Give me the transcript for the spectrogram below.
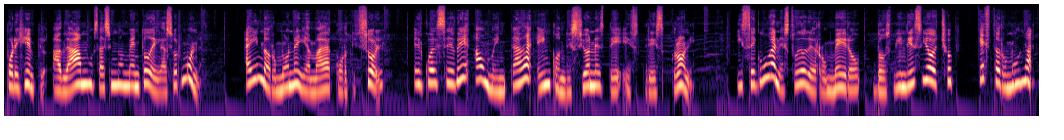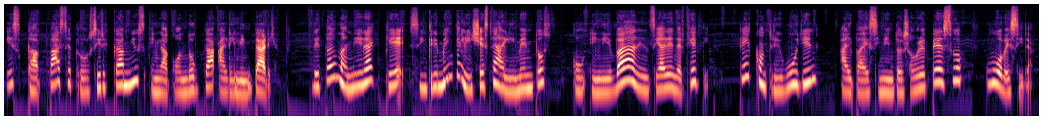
Por ejemplo, hablábamos hace un momento de las hormonas. Hay una hormona llamada cortisol, el cual se ve aumentada en condiciones de estrés crónico. Y según el estudio de Romero 2018, esta hormona es capaz de producir cambios en la conducta alimentaria, de tal manera que se incrementa la ingesta de alimentos con elevada densidad energética que contribuyen al padecimiento de sobrepeso u obesidad.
